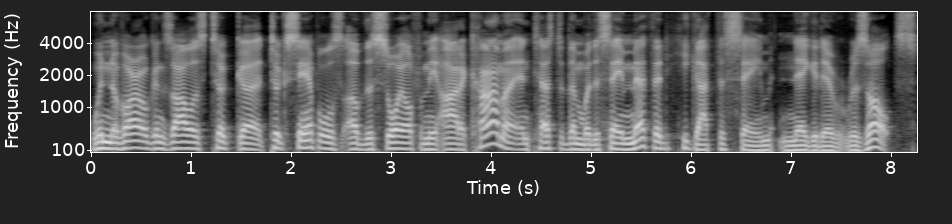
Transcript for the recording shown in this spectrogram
When Navarro Gonzalez took, uh, took samples of the soil from the Atacama and tested them with the same method, he got the same negative results.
